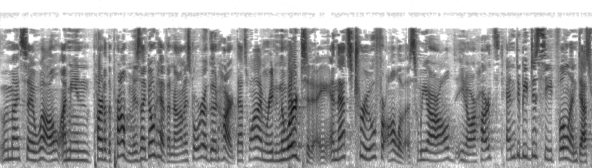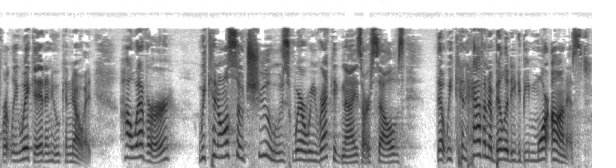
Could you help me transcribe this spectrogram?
We might say, well, I mean, part of the problem is I don't have an honest or a good heart. That's why I'm reading the word today. And that's true for all of us. We are all, you know, our hearts tend to be deceitful and desperately wicked and who can know it. However, we can also choose where we recognize ourselves that we can have an ability to be more honest.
